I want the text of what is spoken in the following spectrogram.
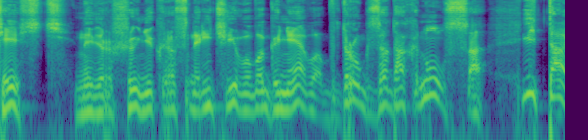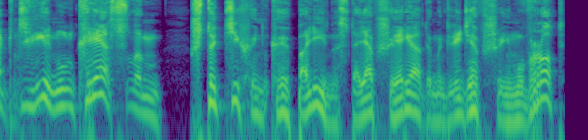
Тесть на вершине красноречивого гнева вдруг задохнулся и так двинул креслом, что тихонькая Полина, стоявшая рядом и глядевшая ему в рот,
